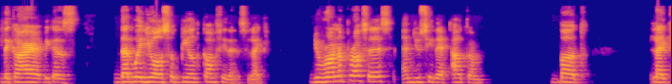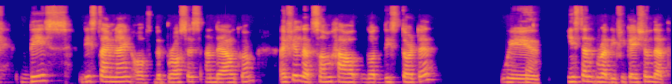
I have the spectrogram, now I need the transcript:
the car because that way you also build confidence. Like you run a process and you see the outcome. But like this this timeline of the process and the outcome i feel that somehow got distorted with yeah. instant gratification that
